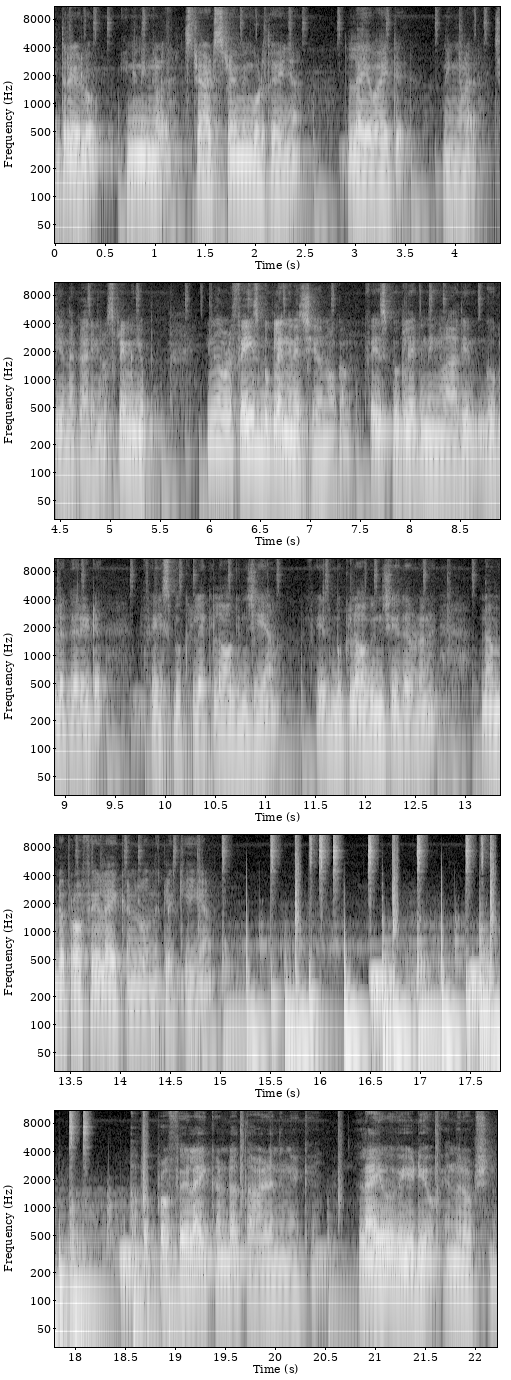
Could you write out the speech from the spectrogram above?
ഇത്രയേ ഉള്ളൂ. ഇനി നിങ്ങൾ സ്റ്റാർട്ട് സ്ട്രീമിംഗ് കൊടുത്തു കഴിഞ്ഞാൽ ലൈവായിട്ട് നിങ്ങൾ ചെയ്യുന്ന കാര്യങ്ങൾ സ്ട്രീമിംഗ് പോകും. ഇനി നമ്മൾ ഫേസ്ബുക്കിൽ എങ്ങനെ ചെയ്യാൻ നോക്കാം? ഫേസ്ബുക്കിലേക്ക് നിങ്ങൾ ആദ്യം ഗൂഗിളിൽ കയറിയിട്ട് ഫേസ്ബുക്കിലേക്ക് ലോഗിൻ ചെയ്യുക. ഫേസ്ബുക്ക് ലോഗിൻ ചെയ്ത ഉടനെ നമ്മുടെ പ്രൊഫൈൽ ഐക്കണിൽ ഒന്ന് ക്ലിക്ക് ചെയ്യുക. അപ്പോൾ പ്രൊഫൈൽ ഐക്കണ്ട താഴെ നിങ്ങൾക്ക് ലൈവ് വീഡിയോ എന്നൊരു ഓപ്ഷൻ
